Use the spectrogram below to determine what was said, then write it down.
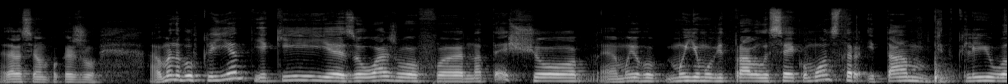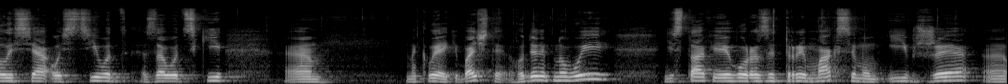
Зараз я вам покажу. В мене був клієнт, який зауважував е, на те, що е, ми, його, ми йому відправили Seiko Monster, і там відклеювалися ось ці от заводські е, наклейки. Бачите, годинник новий. Дістав я його рази три максимум, і вже е,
